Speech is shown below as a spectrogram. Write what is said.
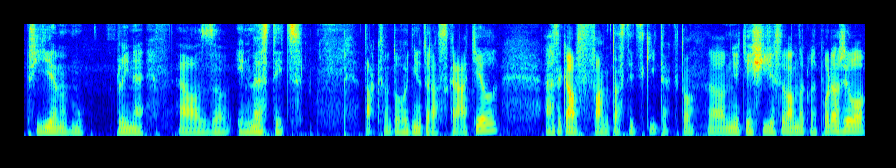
příjem mu plyne z investic. Tak jsem to hodně teda zkrátil. A já říkal, fantastický, tak to eh, mě těší, že se vám takhle podařilo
